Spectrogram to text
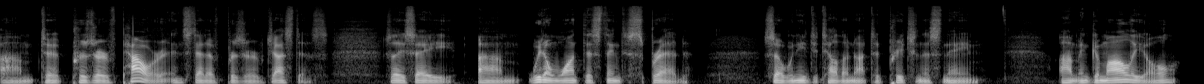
um, to preserve power instead of preserve justice. So they say, um, we don't want this thing to spread, so we need to tell them not to preach in this name. Um, and Gamaliel,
